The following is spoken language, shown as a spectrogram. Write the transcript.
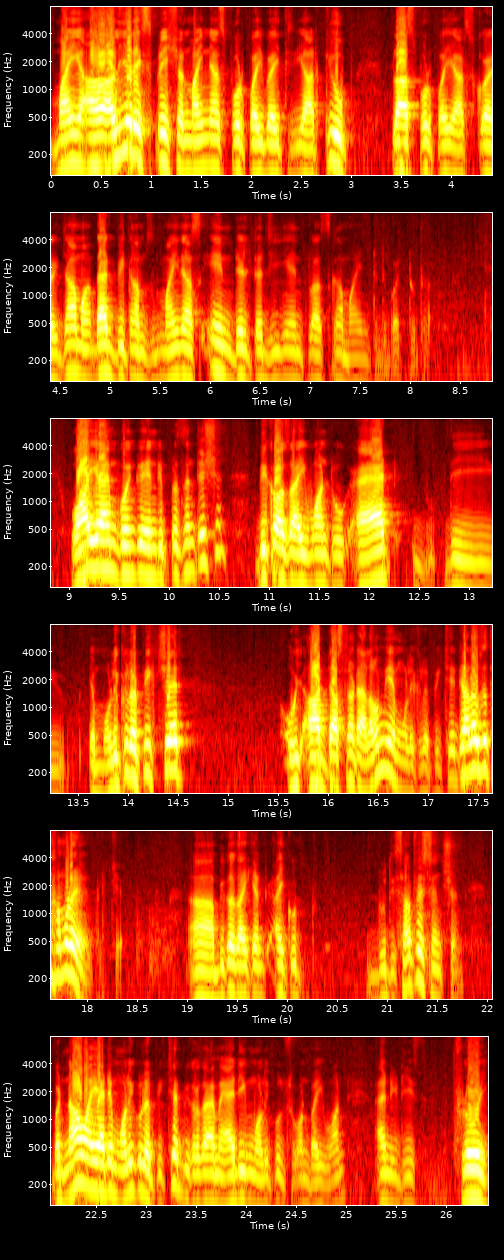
my uh, earlier expression minus 4 pi by 3 r cube plus 4 pi r square gamma that becomes minus n delta g n plus gamma n to the power 2 third. Why I am going to n representation because I want to add the a molecular picture R does not allow me a molecular picture it allows a thermodynamic picture. Uh, because I can I could do the surface tension. But now I add a molecular picture because I am adding molecules one by one and it is flowing.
